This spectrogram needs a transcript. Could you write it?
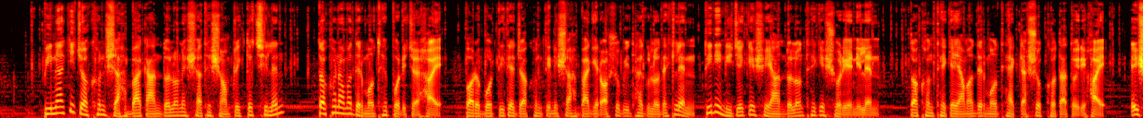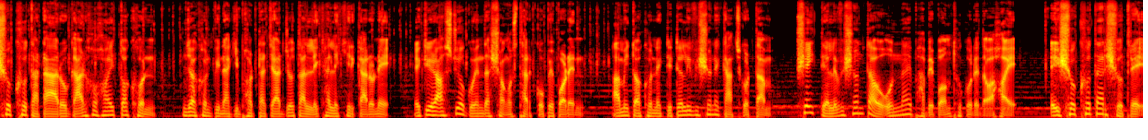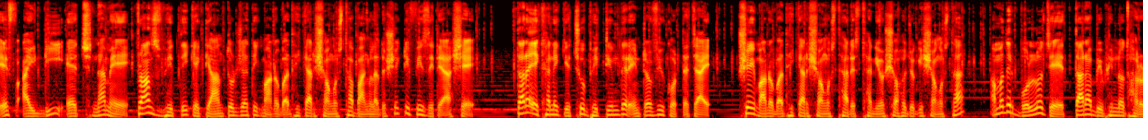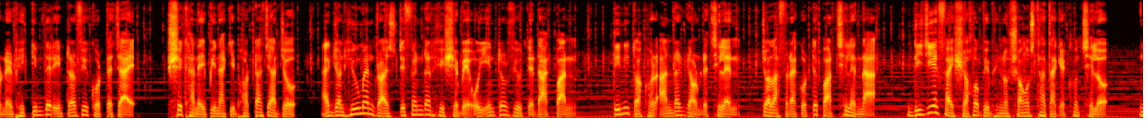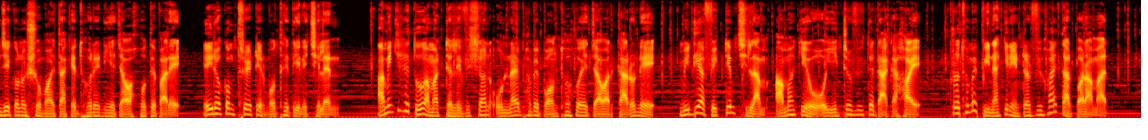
পিনাকি যখন শাহবাগ আন্দোলনের সাথে সম্পৃক্ত ছিলেন, তখন আমাদের মধ্যে পরিচয় হয়। পরবর্তীতে যখন তিনি শাহবাগের অসুবিধাগুলো দেখলেন, তিনি নিজেকে সেই আন্দোলন থেকে সরিয়ে নিলেন। তখন থেকেই আমাদের মধ্যে একটা সখ্যতা তৈরি হয়। এই সখ্যতাটা আরও গাঢ় হয় তখন, যখন পিনাকি ভট্টাচার্য তার লেখালেখির কারণে একটি রাষ্ট্রীয় গোয়েন্দা সংস্থার কোপে পড়েন। আমি তখন একটি টেলিভিশনে কাজ করতাম। সেই টেলিভিশনটাও অন্যায়ভাবে বন্ধ করে দেওয়া হয়। এই সখ্যতার সূত্রে এফআইডিএচ নামে ফ্রান্স ভিত্তিক একটি আন্তর্জাতিক মানবাধিকার সংস্থা বাংলাদেশে একটি ভিজিটে আসে। তারা এখানে কিছু ভিকটিমদের ইন্টারভিউ করতে চায়। সেই মানবাধিকার সংস্থার স্থানীয় সহযোগী সংস্থা আমাদের বলল যে তারা বিভিন্ন ধরনের ভিকটিমদের ইন্টারভিউ করতে চায়। সেখানেই পিনাকি ভট্টাচার্য একজন হিউম্যান রাইটস ডিফেন্ডার হিসেবে ওই ইন্টারভিউতে ডাক পান। তিনি তখন আন্ডারগ্রাউন্ডে ছিলেন। চলাফেরা করতে পারছিলেন না। ডিজিএফআই সহ বিভিন্ন সংস্থা তাকে খুঁজছিল। যে কোনো সময় তাকে ধরে নিয়ে যাওয়া হতে পারে। এই রকম থ্রেটের মধ্যে তিনি ছিলেন। আমি যেহেতু আমার টেলিভিশন অন্যায়ভাবে বন্ধ হয়ে যাওয়ার কারণে মিডিয়া ভিকটিম ছিলাম, আমাকেও ওই ইন্টারভিউতে ডাকা হয়। প্রথমে পিনাকির ইন্টারভিউ হয়, তারপর আমার।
